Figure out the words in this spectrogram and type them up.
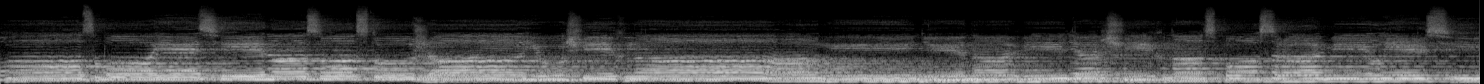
Спас боеси нас остужающих нам и ненавидящих нас посрамил еси.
